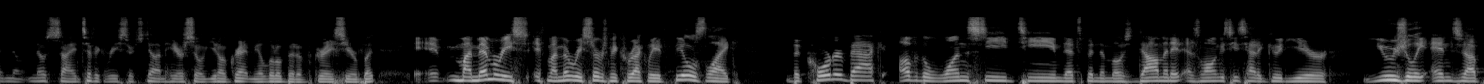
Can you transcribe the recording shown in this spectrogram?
Uh, no, no scientific research done here, so you know, grant me a little bit of grace here, but it, my memory, if my memory serves me correctly, it feels like the quarterback of the one seed team that's been the most dominant as long as he's had a good year usually ends up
